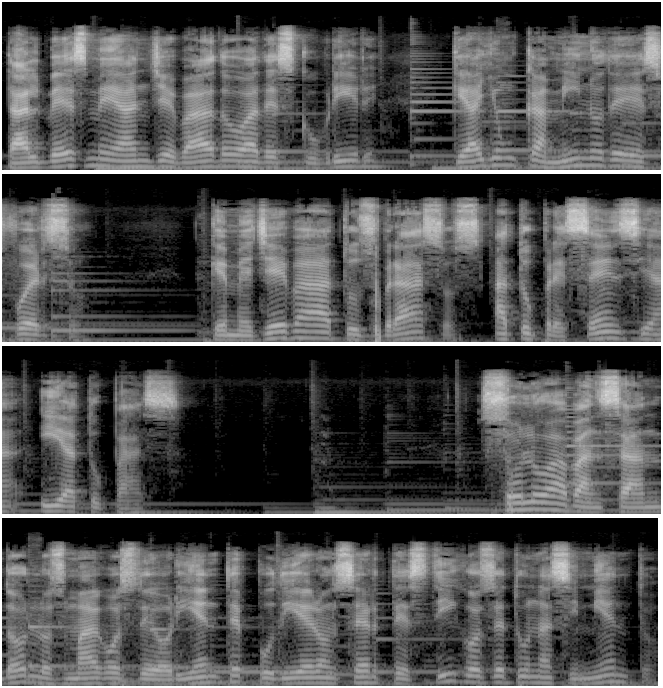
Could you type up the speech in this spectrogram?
Tal vez me han llevado a descubrir que hay un camino de esfuerzo que me lleva a tus brazos, a tu presencia y a tu paz. Solo avanzando los magos de Oriente pudieron ser testigos de tu nacimiento.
